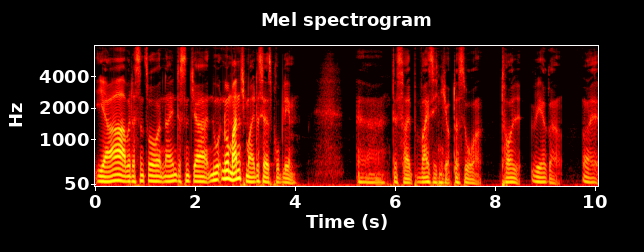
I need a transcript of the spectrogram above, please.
Ja, aber das sind so, nein, das sind ja nur, nur manchmal, das ist ja das Problem. Äh, deshalb weiß ich nicht, ob das so toll wäre. Weil,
